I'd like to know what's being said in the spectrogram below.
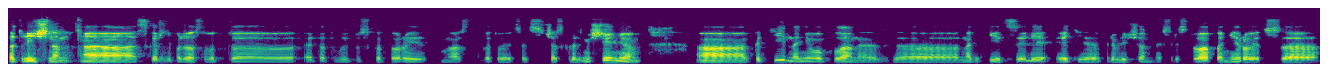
Отлично. А, скажите, пожалуйста, вот э, этот выпуск, который у нас готовится сейчас к размещению, какие на него планы, э, на какие цели эти привлеченные средства планируется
